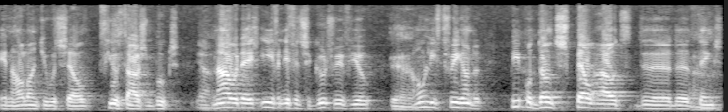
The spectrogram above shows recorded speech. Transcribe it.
In Holland, you would sell a few thousand books. Yeah. Nowadays, even if it's a good review, Yeah. only 300. People don't spell out the, the things.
